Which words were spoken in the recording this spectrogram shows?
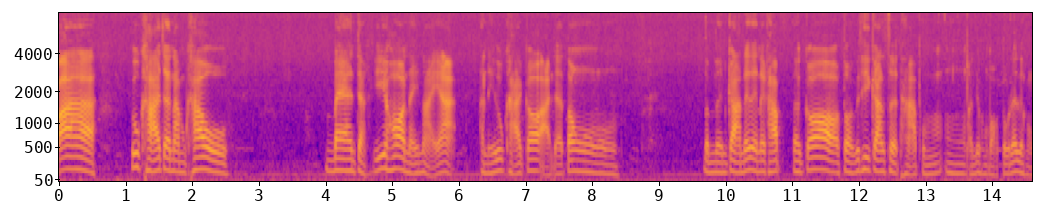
ว่าลูกค้าจะนำเข้าแบรนด์จากยี่ห้อไหนๆอะ อันนี้ลูกค้าก็อาจจะต้องดำเนินการได้เลยนะครับ แล้วก็ส่วนวิธีการเสิร์ชหาผมอันนี้ผมบอกตัวได้เลย ผม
